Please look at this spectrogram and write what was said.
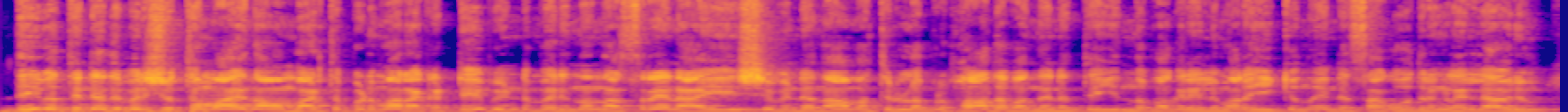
ദൈവത്തിന്റെ അതിപരിശുദ്ധമായ നാമം വാഴ്ത്തപ്പെടുമാറാകട്ടെ. വീണ്ടും വരുന്ന നസ്രയനായ യേശുവിന്റെ നാമത്തിലുള്ള പ്രഭാത വന്ദനത്തെ ഇന്ന് പകലിലും അറിയിക്കുന്നു. എന്റെ സഹോദരങ്ങളെല്ലാവരും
